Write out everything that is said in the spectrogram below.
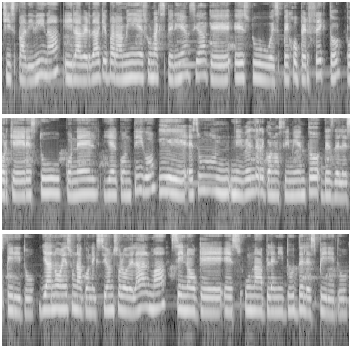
chispa divina y la verdad que para mí es una experiencia que es tu espejo perfecto porque eres tú con él y él contigo y es un nivel de reconocimiento desde el espíritu. Ya no es una conexión solo del alma, sino que es una plenitud del espíritu.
